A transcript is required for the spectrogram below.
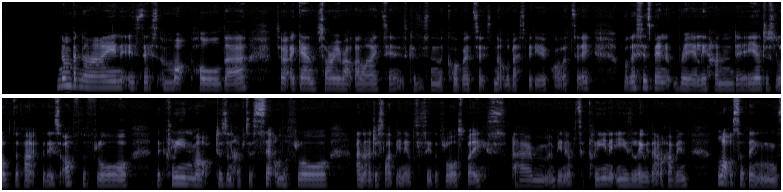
Number nine is this mop holder. So again, sorry about the lighting, it's because it's in the cupboard, so it's not the best video quality. But this has been really handy. I just love the fact that it's off the floor. The clean mop doesn't have to sit on the floor, and I just like being able to see the floor space um, and being able to clean it easily without having lots of things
